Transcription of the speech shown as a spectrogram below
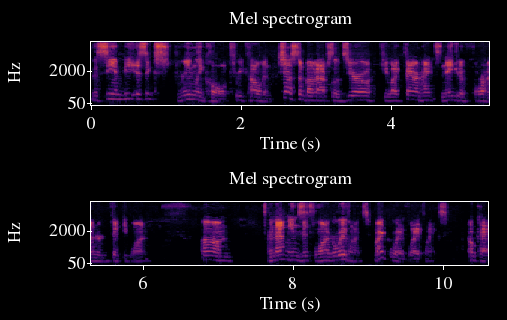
The CMB is extremely cold, 3 Kelvin, just above absolute zero. If you like Fahrenheit, it's negative 451. Um, and that means it's longer wavelengths, microwave wavelengths. Okay.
